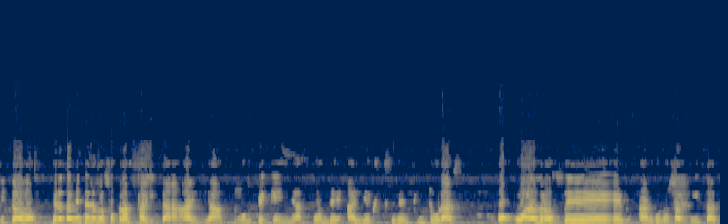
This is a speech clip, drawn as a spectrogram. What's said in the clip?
y todo. Pero también tenemos otra salita allá muy pequeña donde hay exhiben pinturas o cuadros de algunos artistas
